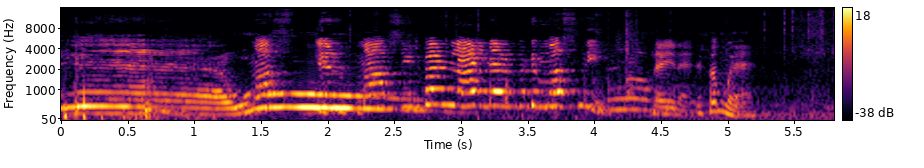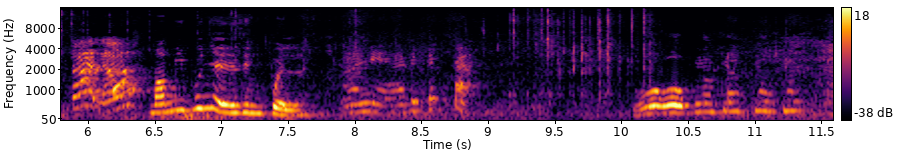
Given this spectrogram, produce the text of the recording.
Yeah. Mas, simpan lain daripada mas ni. Lain eh? Sama eh? Tak lah. Mami punya je simple. Mana ada kertas. Oh, oh, pelan, pelan, pelan, pelan.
